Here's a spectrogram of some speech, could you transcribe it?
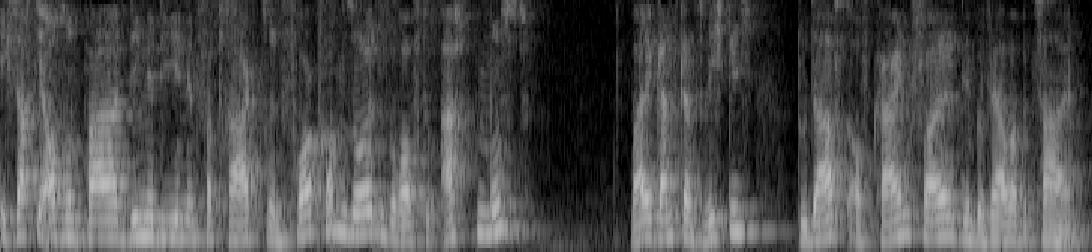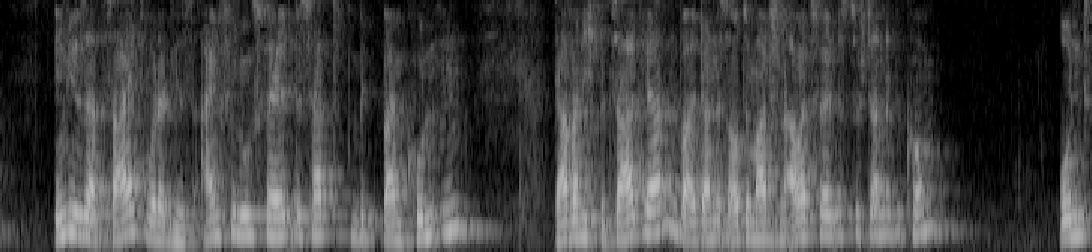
Ich sage dir auch so ein paar Dinge, die in dem Vertrag drin vorkommen sollten, worauf du achten musst. Weil ganz, ganz wichtig, du darfst auf keinen Fall den Bewerber bezahlen. In dieser Zeit, wo er dieses Einfühlungsverhältnis hat mit beim Kunden, darf er nicht bezahlt werden, weil dann ist automatisch ein Arbeitsverhältnis zustande gekommen. Und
